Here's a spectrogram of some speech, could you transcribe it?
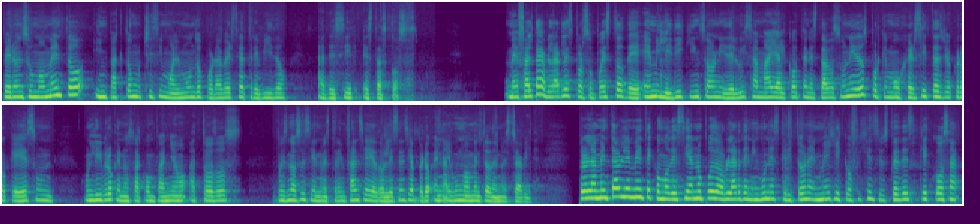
pero en su momento impactó muchísimo al mundo por haberse atrevido a decir estas cosas. Me falta hablarles, por supuesto, de Emily Dickinson y de Luisa May Alcott en Estados Unidos, porque Mujercitas yo creo que es un, un, libro que nos acompañó a todos, pues no sé si en nuestra infancia y adolescencia, pero en algún momento de nuestra vida. Pero lamentablemente, como decía, no puedo hablar de ninguna escritora en México. Fíjense ustedes qué cosa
